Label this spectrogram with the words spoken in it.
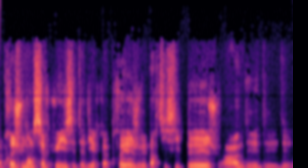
Après, je suis dans le circuit, c'est-à-dire qu'après, je vais participer, des, des, des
